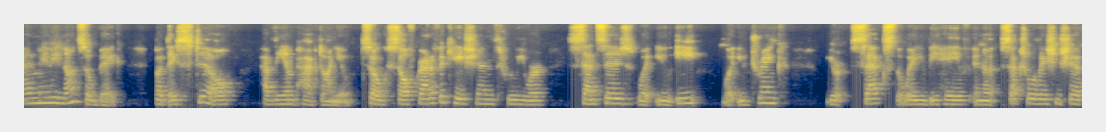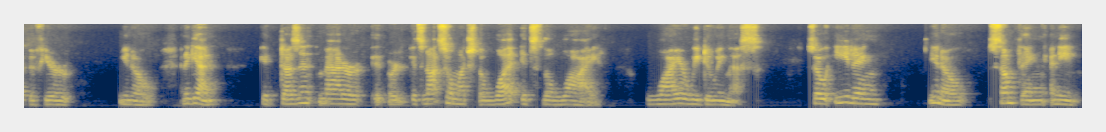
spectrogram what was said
and maybe not so big, but they still have the impact on you. So, self gratification through your senses, what you eat, what you drink, your sex, the way you behave in a sexual relationship, if you're, you know, and again, it doesn't matter, it, or it's not so much the what, it's the why. Why are we doing this? So eating, you know, something any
